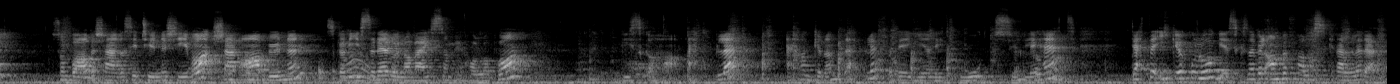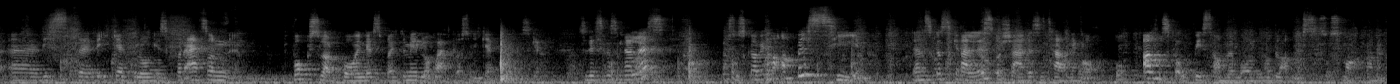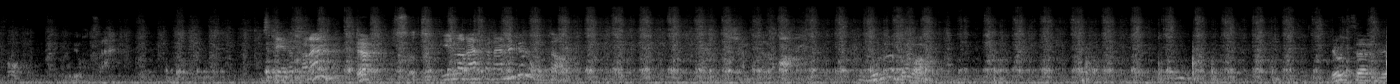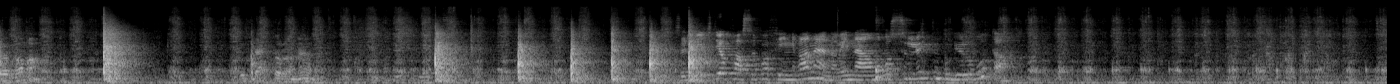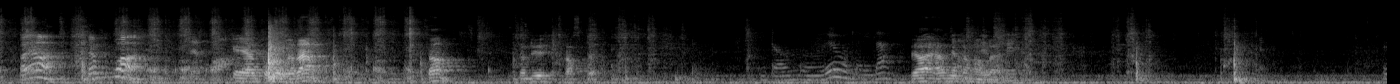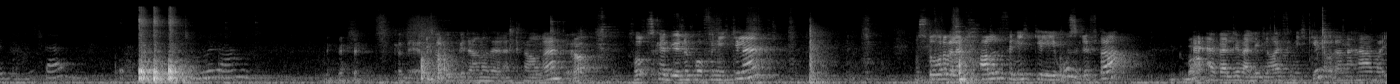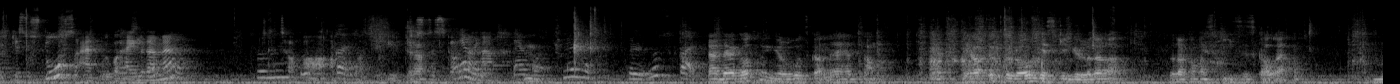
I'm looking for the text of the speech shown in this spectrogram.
som bare skjæres i tynne skiver. Skjær av bunnen. Skal vise dere underveis som vi holder på. Vi skal ha eple. Jeg har grønt eple, for det gir litt god syrlighet. Dette er ikke økologisk, så jeg vil anbefale å skrelle det eh, hvis det ikke er økologisk. For det er et sånn vokslag på en del sprøytemidler på epler som ikke er økologiske. Så det skal skrelles. Så skal vi ha appelsin. Den skal skrelles og skjæres i terninger. Og alt skal oppi samme bollen og blandes, så smakene får gjort seg. Hvis dere tar den, Ja. så begynner jeg på denne gulrota. Kjempebra. Hvor er det bra? Jo, se hvis vi gjør sånn da. Så detter det ned. Så det er viktig å passe på fingrene når vi nærmer oss slutten på gulrota. Ja, ja, kjempebra. Det er bra. Skal jeg hjelpe å holde den? Sånn. Så kan du raspe. Ja, ja, du kan holde. Skal dere ta oppi der når dere er klare? Ja. Så skal jeg begynne på fennikelen. Nå står det vel en halv fennikel i oppskrifta. Jeg er veldig veldig glad i fennikel, og denne her var ikke så stor, så jeg bruker hele denne. Ta av akkurat det ytterste skallet her. Ja, det er godt med gulrotskall, det er helt sant. Vi har økologiske gulrøtter, så da kan man spise skallet.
